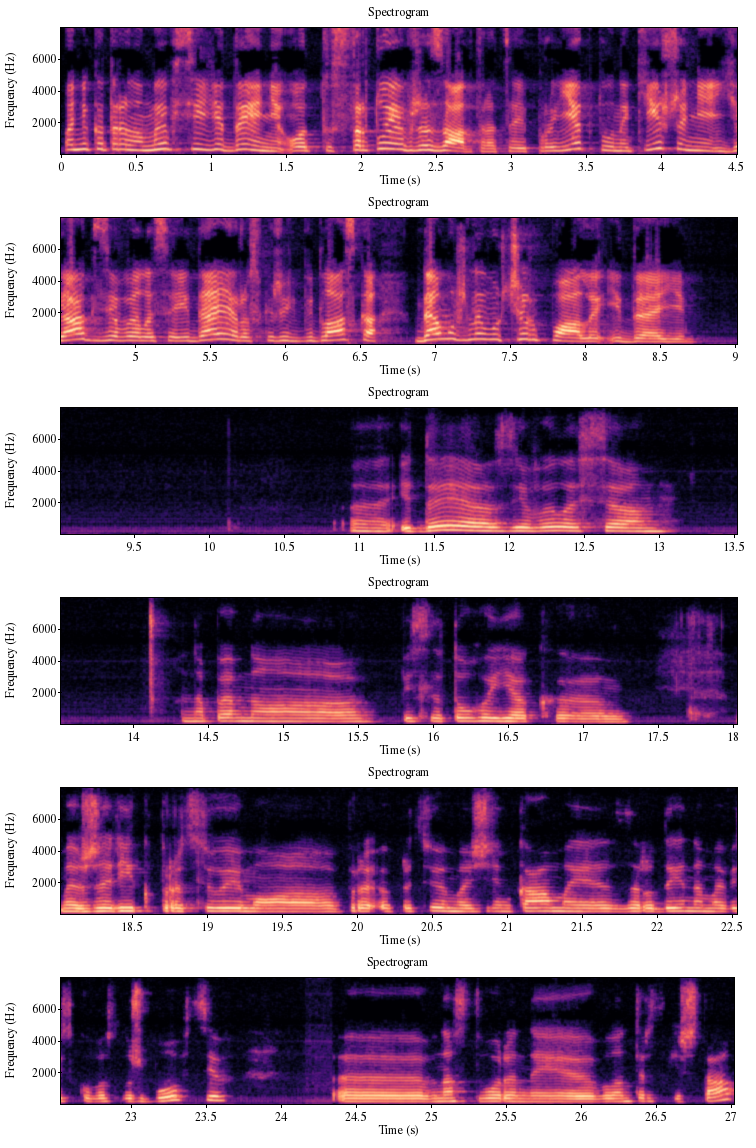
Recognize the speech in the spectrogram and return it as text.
Пані Катерино, ми всі єдині. От стартує вже завтра цей проєкт у Нетішині. Як з'явилася ідея? Розкажіть, будь ласка, де можливо черпали ідеї? Е, Ідея з'явилася, напевно, після того, як е, ми вже рік працюємо, працюємо з жінками, з родинами військовослужбовців. Е, В нас створений волонтерський штаб,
